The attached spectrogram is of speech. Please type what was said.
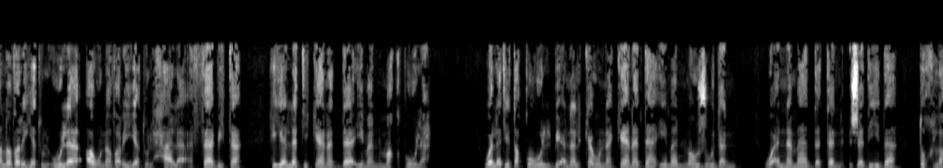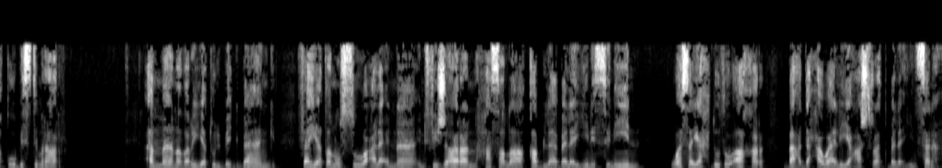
النظرية الأولى أو نظرية الحالة الثابتة هي التي كانت دائما مقبولة والتي تقول بأن الكون كان دائما موجودا وأن مادة جديدة تخلق باستمرار. أما نظرية ال Big Bang فهي تنص على أن انفجارا حصل قبل بلايين السنين وسيحدث آخر بعد حوالي عشرة بلايين سنة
